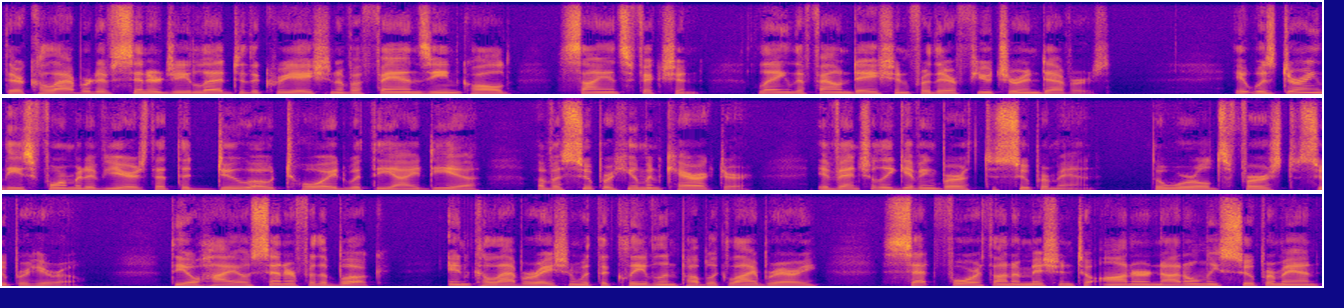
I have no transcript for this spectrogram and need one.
Their collaborative synergy led to the creation of a fanzine called Science Fiction, laying the foundation for their future endeavors. It was during these formative years that the duo toyed with the idea of a superhuman character eventually giving birth to Superman, the world's first superhero. The Ohio Center for the Book, in collaboration with the Cleveland Public Library, set forth on a mission to honor not only Superman,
